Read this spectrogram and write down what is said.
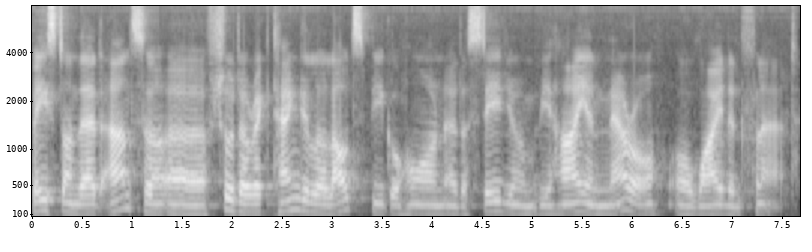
Based on that answer, uh, should a rectangular loudspeaker horn at a stadium be high and narrow or wide and flat?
